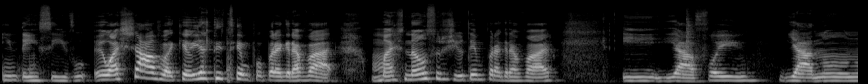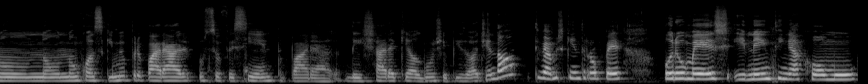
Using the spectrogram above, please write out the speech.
intensivo. Eu achava que eu ia ter tempo para gravar, mas não surgiu tempo para gravar. E yeah, foi. Yeah, não, não, não, não consegui me preparar o suficiente para deixar aqui alguns episódios. Então tivemos que interromper por um mês e nem tinha como.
